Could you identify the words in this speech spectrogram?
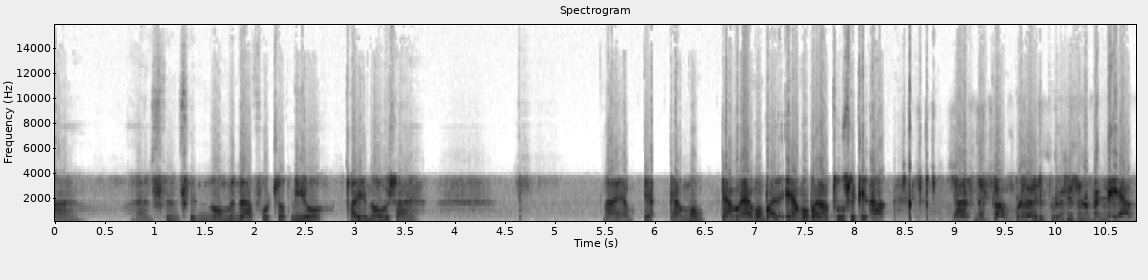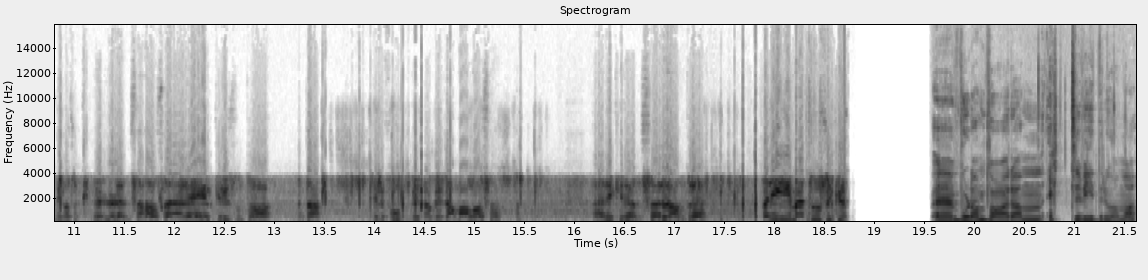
Det er en stund siden nå, men det er fortsatt mye å ta inn over seg. Nei, jeg, jeg, jeg, må, jeg, må, bare, jeg må bare ha to sekunder. Jeg- har sånne gamle øreplugger med ledning, og så krøller den seg. da, Så er det helt grusomt å ha. Vent da, Telefonen begynner å bli gammel også. så Er det ikke den, så er det den andre. Bare gi meg to sekunder. Eh, hvordan var han etter videregående?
